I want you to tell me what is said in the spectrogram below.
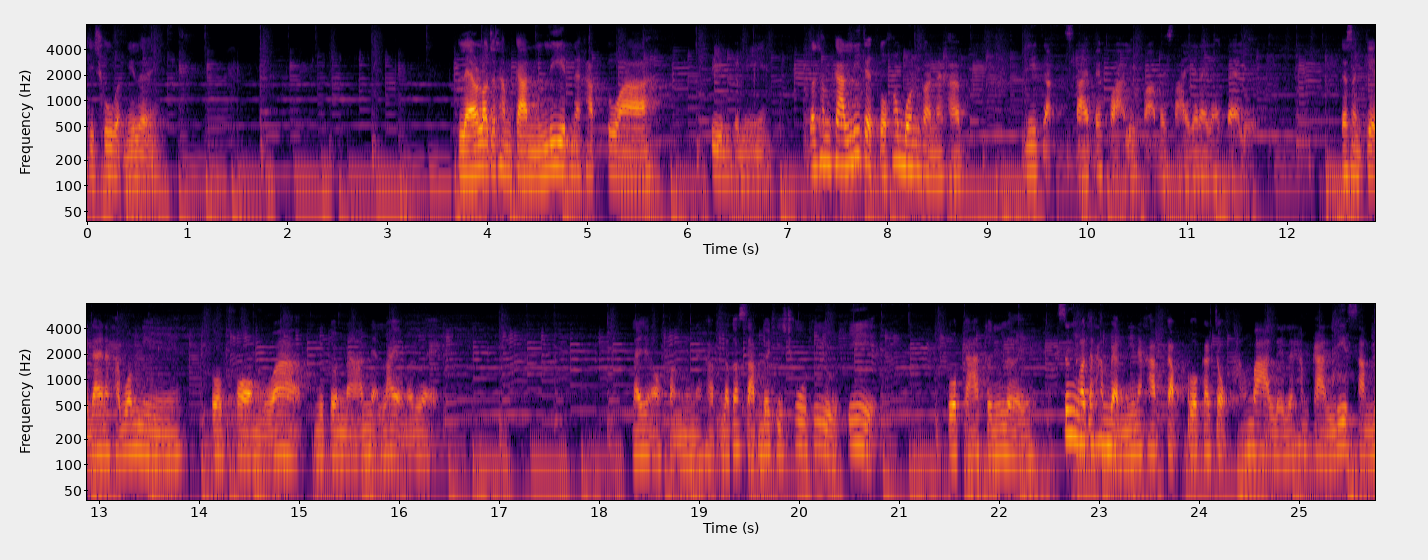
ทิชชู่แบบนี้เลย แล้วเราจะทำการรีดนะครับตัว ฟิล์มตัวนี้ เราทำการรีดจากตัวข้างบนก่อนนะครับ รีดจากซ้ายไปขวาหรือขวาไปซ้ายก็ได้แล้วแต่เลย จะสังเกตได้นะครับว่ามีตัวฟองหรือว่ามีตัวน้ำเนี่ยไล่ออกมาด้วย ไล่จากออกฝั่งนึงนะครับ แล้วก็ซับด้วยทิชชู่ที่อยู่ที่ตัวการ์ดตัวนี้เลย ซึ่งเราจะทำแบบนี้นะครับกับตัวกระจกทั้งบานเลย และทำการรีดซ้ำเ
